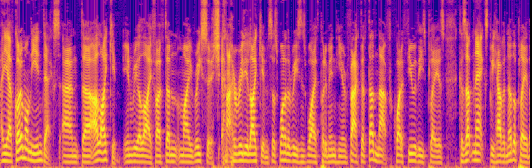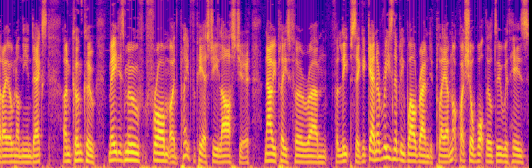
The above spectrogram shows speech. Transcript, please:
uh, yeah, I've got him on the index, and uh, I like him in real life. I've done my research, and I really like him. So it's one of the reasons why I've put him in here. In fact, I've done that for quite a few of these players. Because up next, we have another player that I own on the index, Nkunku. Made his move from, oh, played for PSG last year. Now he plays for um, for Leipzig. Again, a reasonably well-rounded player. I'm not quite sure what they'll do with his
